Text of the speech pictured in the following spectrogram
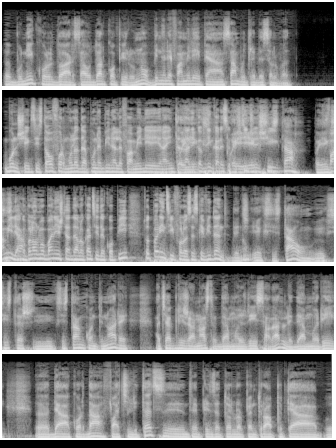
bunicul doar sau doar copilul. Nu, binele familiei pe ansamblu trebuie să-l văd. Bun, și exista o formulă de a pune binele familiei înainte, păi adică ex, din care să păi câștige exista, și păi exista. familia, că până la urmă banii ăștia de alocații de copii, tot părinții îi folosesc, evident. Deci nu? existau, există și exista în continuare acea grija noastră de a mări salariile, de a mări, uh, de a acorda facilități întreprinzătorilor pentru a putea uh,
